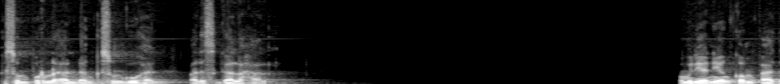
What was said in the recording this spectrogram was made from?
kesempurnaan dan kesungguhan pada segala hal. Kemudian yang keempat,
